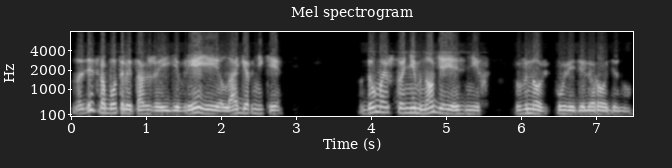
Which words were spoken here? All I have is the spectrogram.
Но здесь работали также и евреи, и лагерники. Думаю, что немногие из них вновь увидели родину.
